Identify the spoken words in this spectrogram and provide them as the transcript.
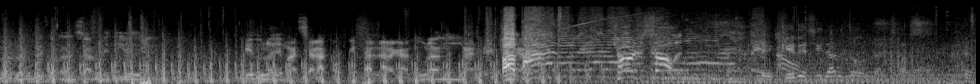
pero luego empiezo a cansarme, tío. de- Que dura demasiado las conquistas largas. Duran eternidad. Charge solid. ¿Quieres ir alto? Cansado. Pero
